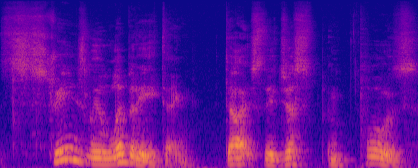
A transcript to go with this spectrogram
strangely liberating to actually just impose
